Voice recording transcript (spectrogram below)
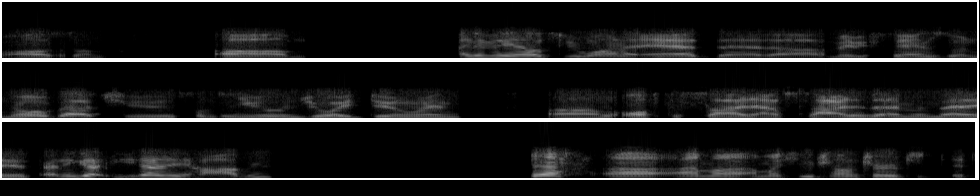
awesome. Um, anything else you want to add that uh, maybe fans don't know about you? Something you enjoy doing um, off the side, outside of the MMA? And you got you got any hobbies? Yeah, uh, I'm a I'm a huge hunter. It's, it's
